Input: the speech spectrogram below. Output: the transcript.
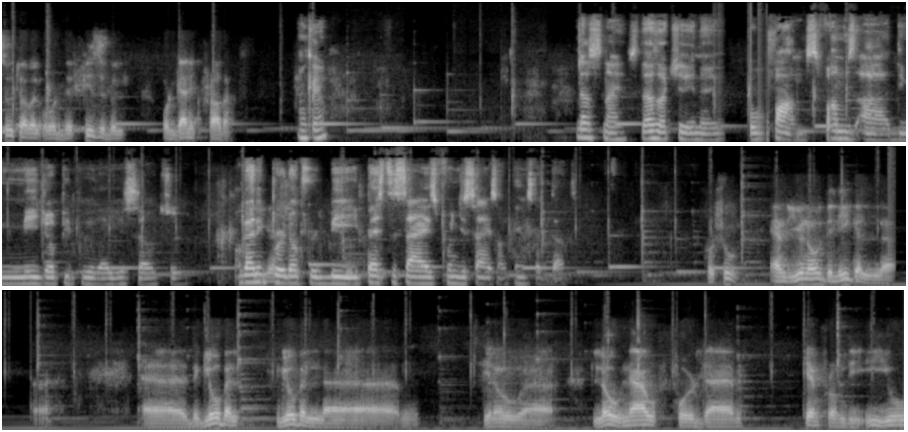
suitable or the feasible organic product. Okay. That's nice. That's actually nice. Farms. Farms are the major people that you sell to. Organic Yes. products would be pesticides, fungicides, and things like that. for sure. And you know the legal, uh, uh, the global, global, um you know, uh, law now for the came from the EU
